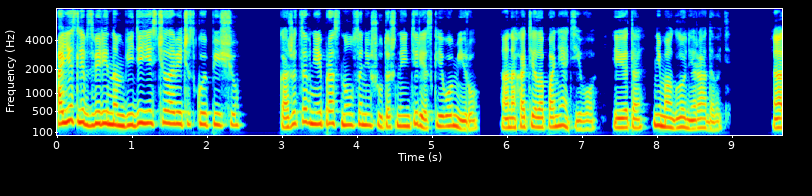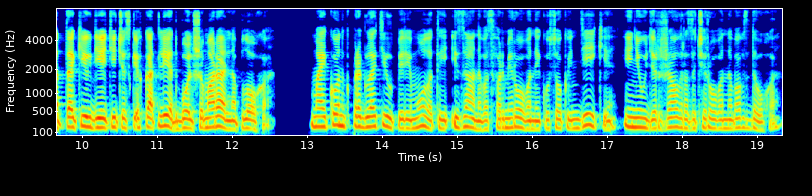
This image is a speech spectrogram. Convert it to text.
А если в зверином виде есть человеческую пищу? Кажется, в ней проснулся нешуточный интерес к его миру. Она хотела понять его, и это не могло не радовать. От таких диетических котлет больше морально плохо. Майконг проглотил перемолотый и заново сформированный кусок индейки и не удержал разочарованного вздоха.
